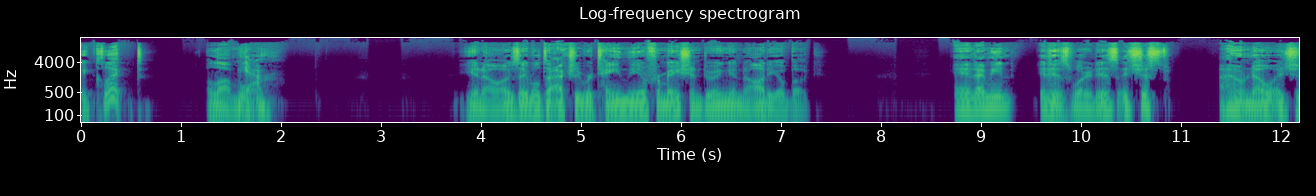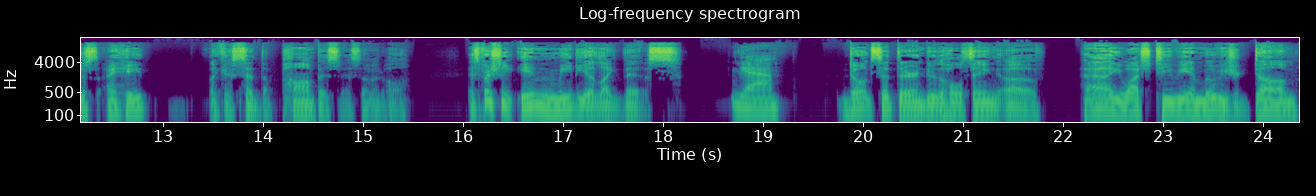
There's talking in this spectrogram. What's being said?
It clicked a lot more. Yeah. You know, I was able to actually retain the information doing an audiobook. And I mean, it is what it is. It's just, I don't know. It's just, I hate, like I said, the pompousness of it all, especially in media like this Yeah. don't sit there and do the whole thing of, ah, you watch TV and movies, you're dumb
